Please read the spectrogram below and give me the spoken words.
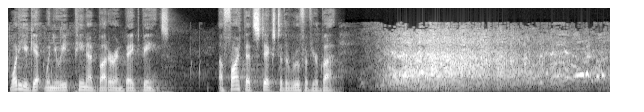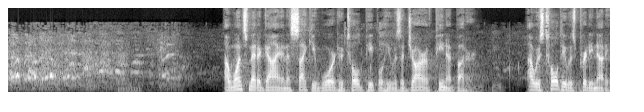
What do you get when you eat peanut butter and baked beans? A fart that sticks to the roof of your butt. I once met a guy in a psyche ward who told people he was a jar of peanut butter. I was told he was pretty nutty.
